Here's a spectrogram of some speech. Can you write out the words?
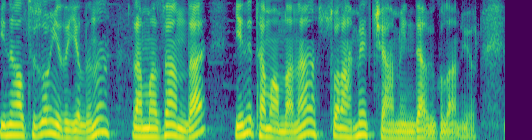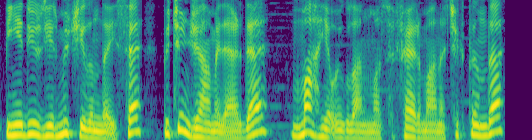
1617 yılının Ramazan'da yeni tamamlanan Sultanahmet Camii'nde uygulanıyor. 1723 yılında ise bütün camilerde mahya uygulanması fermanı çıktığında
